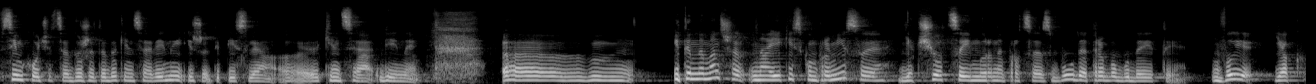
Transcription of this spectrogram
всім хочеться дожити до кінця війни і жити після е, кінця війни. Е, і тим не менше, на якісь компроміси, якщо цей мирний процес буде, треба буде йти. Ви, як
